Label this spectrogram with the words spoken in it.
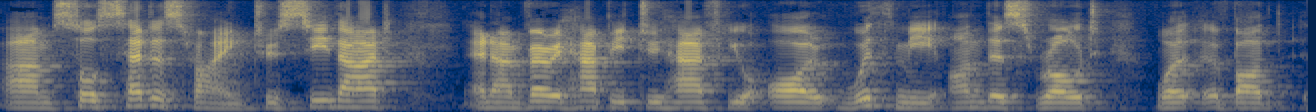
um, so satisfying to see that. And I'm very happy to have you all with me on this road about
